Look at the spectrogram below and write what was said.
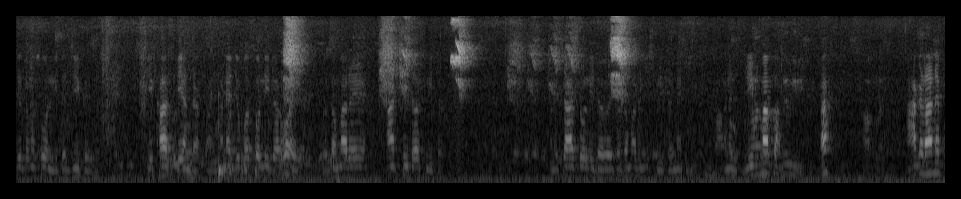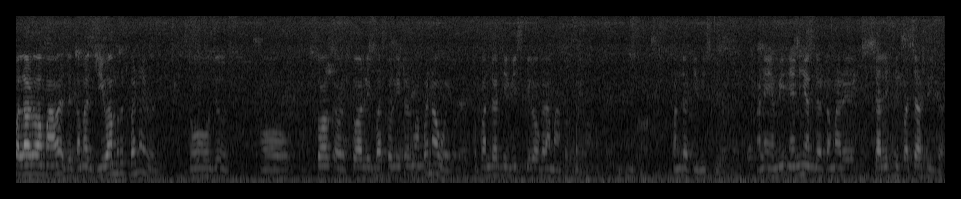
જે તમે સોળ લીટર જી કહ્યું એ ખાસ ધ્યાન રાખવાનું. અને જો બસો લીટર હોય, તો તમારે આઠથી દસ લીટર. અને ચારસો લીટર હોય, તો તમારે વીસ લીટર નાખી અને ડ્રીપમાં પણ, હા? આંકડાને પલાળવામાં આવે છે. તમારે જીવામૃત બનાવ્યું તો જો સો સો બસો લીટરમાં બનાવવું હોય, તો પંદરથી વીસ કિલોગ્રામ આંકડો લેવાનો. પંદરથી વીસ કિલોગ્રામ અને એની એની અંદર તમારે ચાલીસથી પચાસ લીટર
